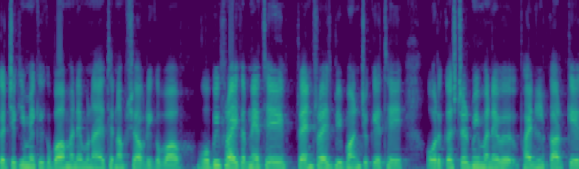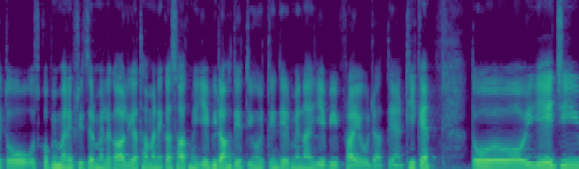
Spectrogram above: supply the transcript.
कच्चे कीमे के कबाब मैंने बनाए थे ना पशावरी कबाब वो भी फ्राई करने थे फ्रेंच फ्राइज भी बन चुके थे और कस्टर्ड भी मैंने फाइनल करके तो उसको भी मैंने फ्रीज़र में लगा लिया था मैंने कहा साथ में ये भी रख देती हूँ। इतनी देर में ना ये भी फ्राई हो जाते हैं, ठीक है? तो ये जी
